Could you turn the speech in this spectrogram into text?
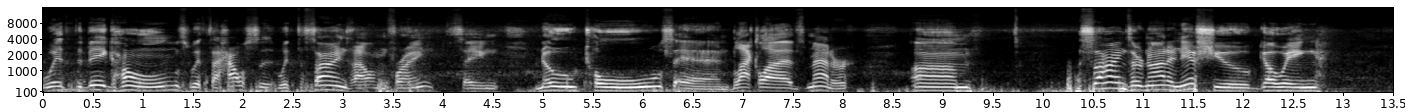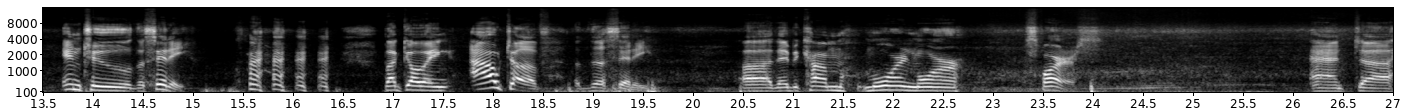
with the big homes, with the houses, with the signs out in front saying no tolls and Black Lives Matter. Um, signs are not an issue going into the city, but going out of the city, uh, they become more and more sparse. And uh,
